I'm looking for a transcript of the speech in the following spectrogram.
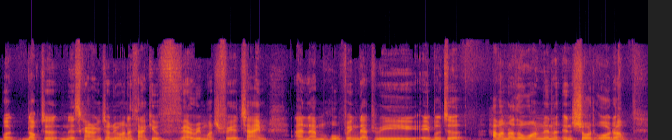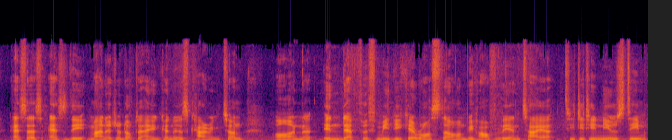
But Dr. Nurse Carrington, we want to thank you very much for your time, and I'm hoping that we able to have another one in, in short order. SSSD Manager Dr. Ayinka Nurse Carrington on In Depth with me, Dike Rostant. On behalf of the entire TTT News team,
